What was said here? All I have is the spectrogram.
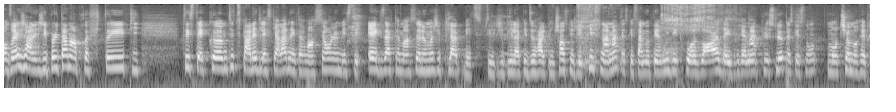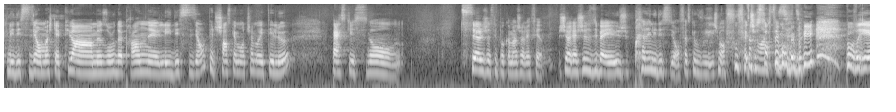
On dirait que j'ai pas eu le temps d'en profiter. Puis, tu sais, c'était comme, tu sais, tu parlais de l'escalade d'intervention, là, mais c'est exactement ça. Là. Moi, j'ai pris la, ben, j'ai pris la péridurale, puis une chance que je l'ai pris finalement, parce que ça m'a permis des trois heures d'être vraiment plus là, parce que sinon, mon chum aurait pris les décisions. Moi, j'étais plus en mesure de prendre euh, les décisions, puis une chance que mon chum a été là, parce que sinon, tout seul, je sais pas comment j'aurais fait. J'aurais juste dit, ben, je prenais les décisions, faites ce que vous voulez, je m'en fous, faites juste sortir mon bébé. Pour vrai,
